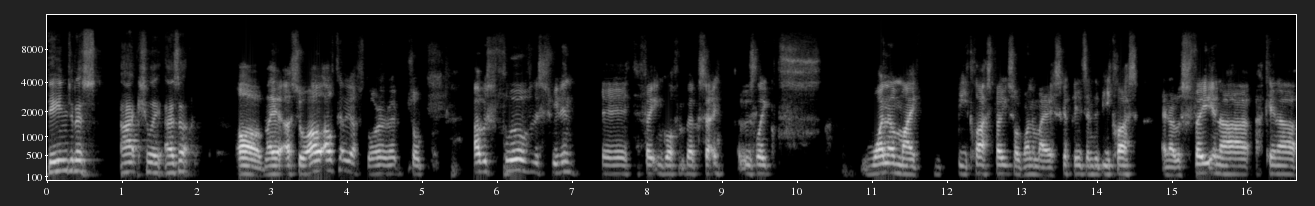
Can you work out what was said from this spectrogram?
dangerous actually is it? Oh, mate. Uh, so I'll, I'll tell you a story. Right? So I was flew over to Sweden uh, to fight in Gothenburg City. It was like one of my B class fights or one of my escapades in the B class, and I was fighting a, a kind of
